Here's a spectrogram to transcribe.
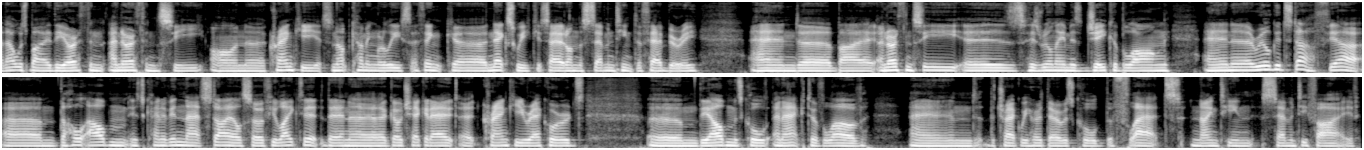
Yeah, that was by the Earth and An Earthen Sea on uh, Kranky. It's an upcoming release. I think uh, next week. It's out on the seventeenth of February, and uh, by An Earthen Sea is his real name is Jacob Long, and uh, real good stuff. Yeah, um, the whole album is kind of in that style. So if you liked it, then uh, go check it out at Kranky Records. Um, the album is called An Act of Love, and the track we heard there was called The Flats, 1975.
